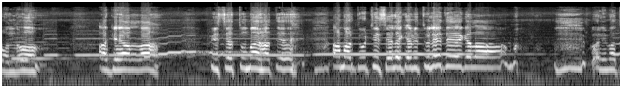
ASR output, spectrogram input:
বন্ধু আগে আল্লাহ, পিছে তোমার হাতে আমার দুটি ছেলেকে আমি তুলে দিয়ে গেলাম। কলিমাত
